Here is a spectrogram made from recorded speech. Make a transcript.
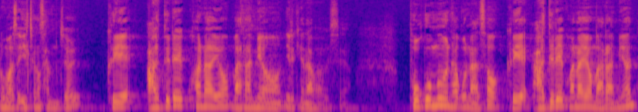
로마서 1장 3절 그의 아들에 관하여 말하면 이렇게 나와 있어요. 복음은 하고 나서 그의 아들에 관하여 말하면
